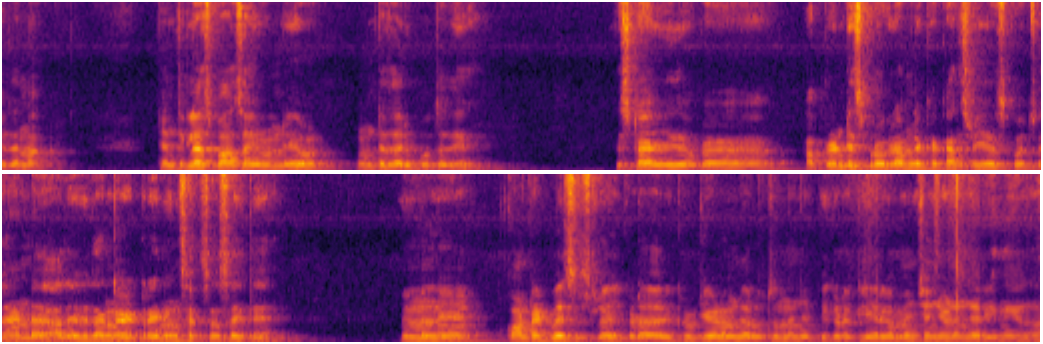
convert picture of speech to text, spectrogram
ఏదైనా టెన్త్ క్లాస్ పాస్ అయి ఉండి ఉంటే సరిపోతుంది. స్టా ఇది ఒక అప్రెంటిస్ ప్రోగ్రామ్ లెక్క కన్సిడర్ చేసుకోవచ్చు. అండ్ అదేవిధంగా ట్రైనింగ్ సక్సెస్ అయితే మిమ్మల్ని కాంట్రాక్ట్ బేసిస్లో ఇక్కడ రిక్రూట్ చేయడం జరుగుతుందని చెప్పి ఇక్కడ క్లియర్గా మెన్షన్ చేయడం జరిగింది కదా.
